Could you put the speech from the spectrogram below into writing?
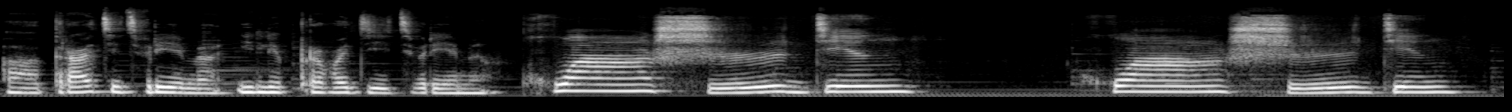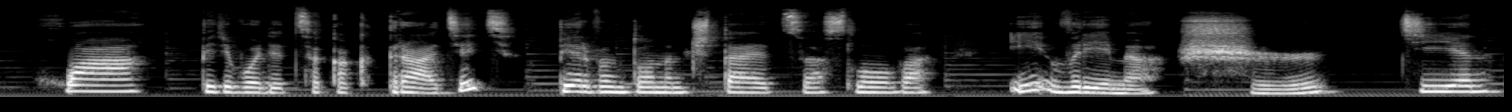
а, тратить время или проводить время? 花时间，花时间， Хуа переводится как тратить, первым тоном читается слово, и время ши, тен,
